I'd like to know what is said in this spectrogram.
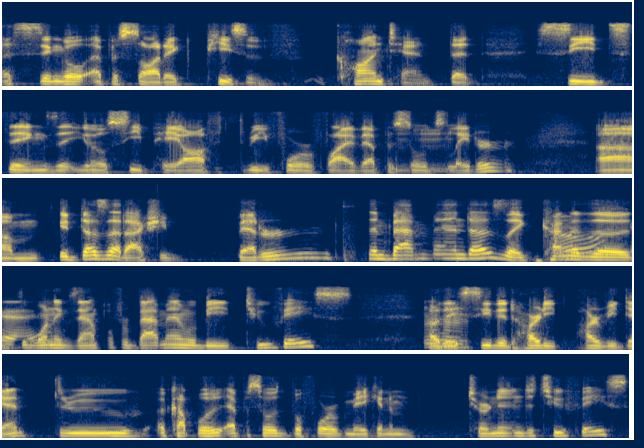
a single episodic piece of content that seeds things that you'll see pay off three, four, or five episodes Mhm. later. Um, it does that actually better than Batman does. Like, kind of Oh, the, okay. the one example for Batman would be Two Face. How they Mhm. seeded Hardy Harvey Dent through a couple of episodes before making him turn into Two Face,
